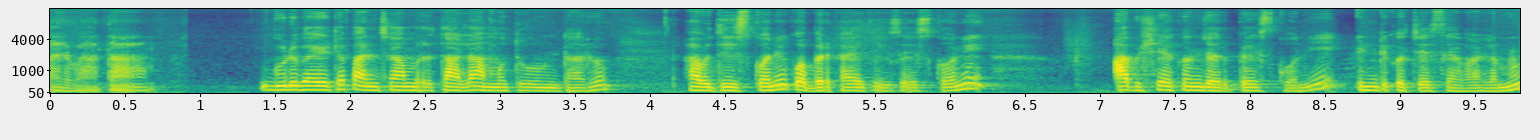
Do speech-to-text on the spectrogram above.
తర్వాత గుడి బయట పంచామృతాలు అమ్ముతూ ఉంటారు. అవి తీసుకొని కొబ్బరికాయ తీసేసుకొని అభిషేకం జరిపేసుకొని ఇంటికి వచ్చేసేవాళ్ళము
